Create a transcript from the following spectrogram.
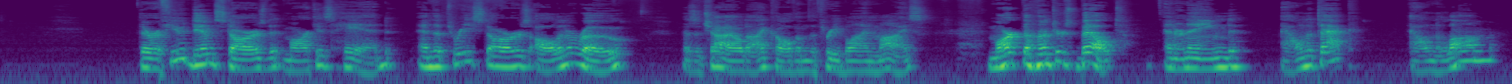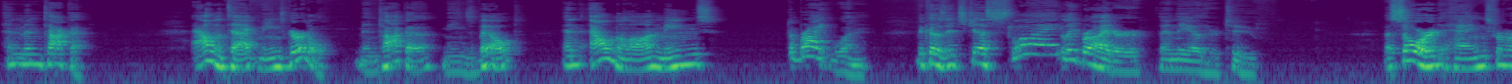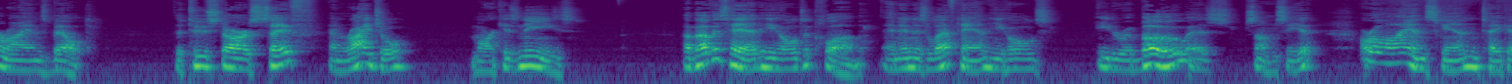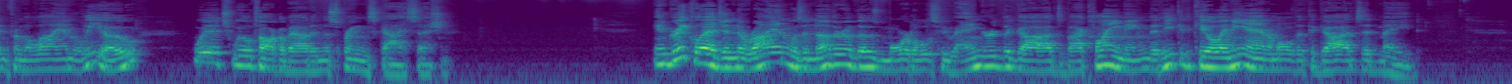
There are a few dim stars that mark his head, and the three stars all in a row, as a child I call them the three blind mice, mark the hunter's belt and are named Alnitak, Alnilam, and Mintaka. Alnitak means girdle, Mintaka means belt, and Alnilam means the bright one, because it's just slightly brighter than the other two. A sword hangs from Orion's belt. The two stars Saiph and Rigel mark his knees. Above his head he holds a club, and in his left hand he holds either a bow, as some see it, or a lion skin taken from the lion Leo, which we'll talk about in the spring sky session. In Greek legend, Orion was another of those mortals who angered the gods by claiming that he could kill any animal that the gods had made.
